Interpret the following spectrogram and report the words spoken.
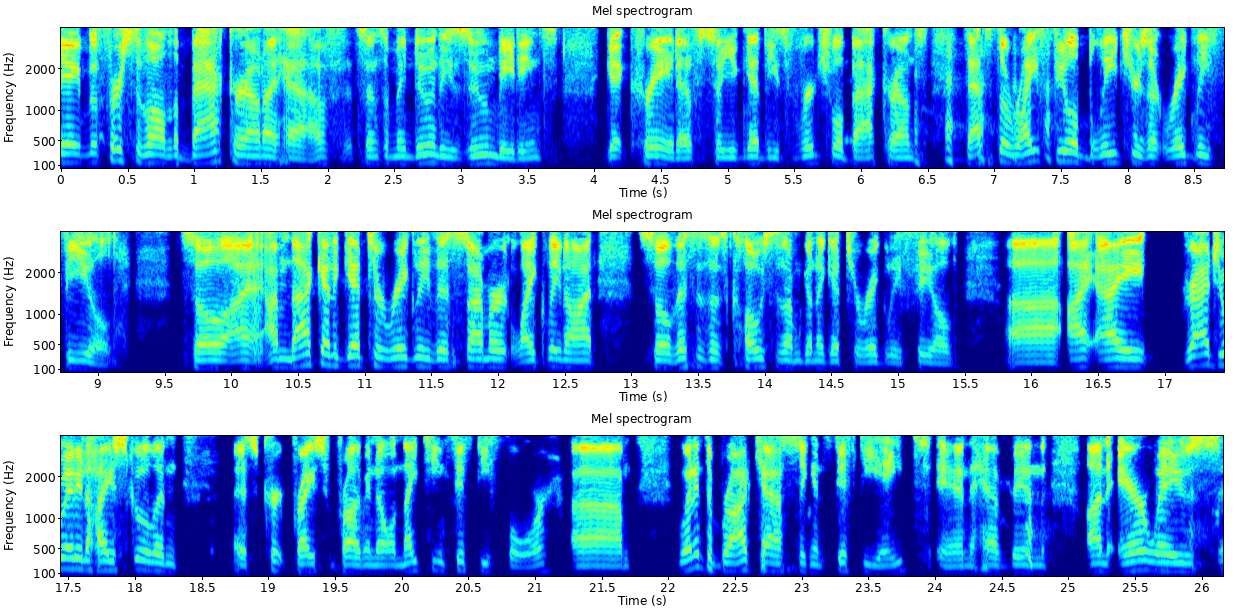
Okay, but first of all, the background I have, since I've been doing these Zoom meetings, get creative so you can get these virtual backgrounds. That's the right field bleachers at Wrigley Field. So I, I'm not going to get to Wrigley this summer, likely not. So this is as close as I'm going to get to Wrigley Field. Uh, I, I graduated high school in, as Kurt Price would probably know, in 1954. Um, went into broadcasting in 58 and have been on airwaves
